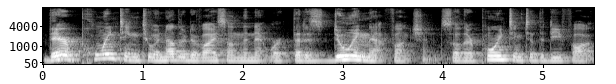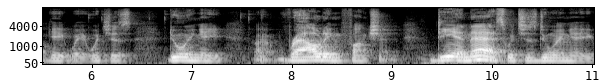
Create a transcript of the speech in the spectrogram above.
they're pointing to another device on the network that is doing that function. So they're pointing to the default gateway, which is doing a, a routing function. DNS, which is doing a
